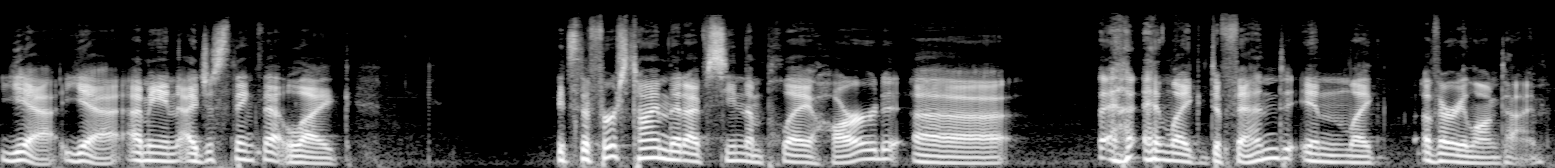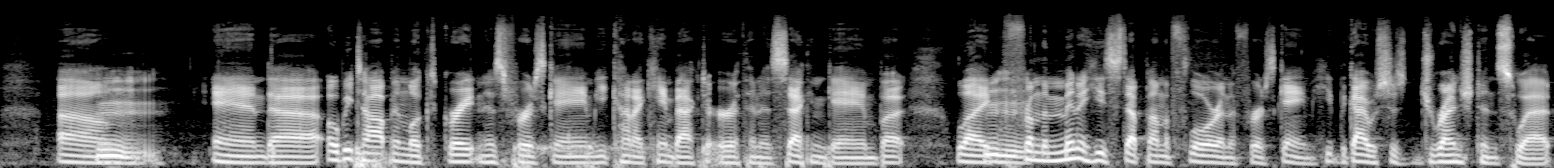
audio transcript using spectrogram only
Yeah, yeah. I mean, I just think that like it's the first time that I've seen them play hard uh, and like defend in like a very long time. Um, And uh, Obi Toppin looked great in his first game. He kind of came back to earth in his second game, but like from the minute he stepped on the floor in the first game, he, the guy was just drenched in sweat.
